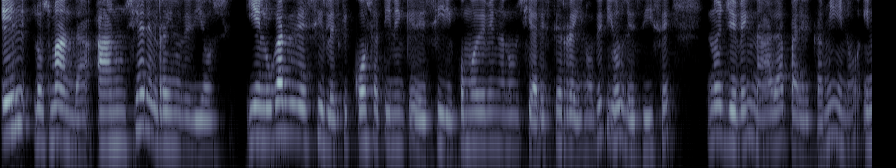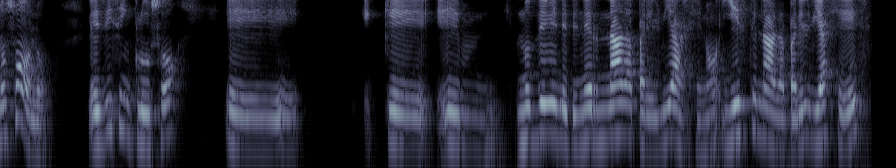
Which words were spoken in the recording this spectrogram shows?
Él los manda a anunciar el reino de Dios y en lugar de decirles qué cosa tienen que decir y cómo deben anunciar este reino de Dios, les dice, no lleven nada para el camino. Y no solo, les dice incluso eh, que em, no deben de tener nada para el viaje, ¿no? Y este nada para el viaje es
